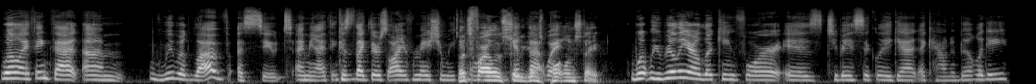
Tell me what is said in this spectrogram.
Well, I think that um, we would love a suit. I mean, I think because like there's a lot of information we Let's can file a suit against way. Portland State. What we really are looking for is to basically get accountability.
